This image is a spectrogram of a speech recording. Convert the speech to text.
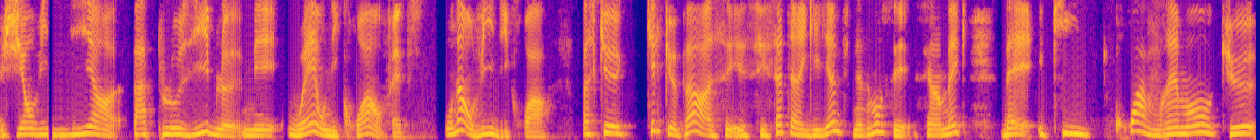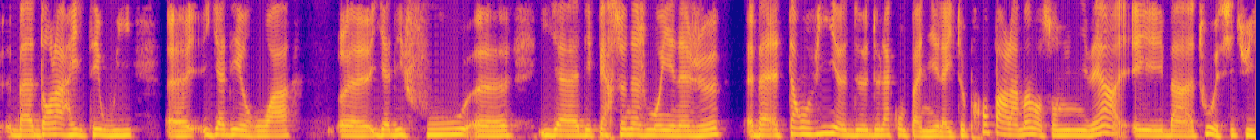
j'ai envie de dire, pas plausibles, mais ouais, on y croit en fait. On a envie d'y croire. Parce que quelque part, c'est ça Terry Gilliam finalement, c'est un mec ben, qui croit vraiment que bah, dans la réalité, oui, il y a des rois, il y a des fous, il y a des personnages moyenâgeux, eh ben t'as envie de, de l'accompagner. Là il te prend par la main dans son univers et ben toi aussi tu,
